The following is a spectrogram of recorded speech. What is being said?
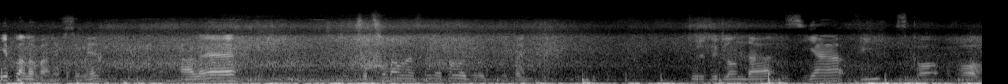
nieplanowany w sumie, ale zatrzymał nas meteorolog tutaj który wygląda zjawiskowo.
